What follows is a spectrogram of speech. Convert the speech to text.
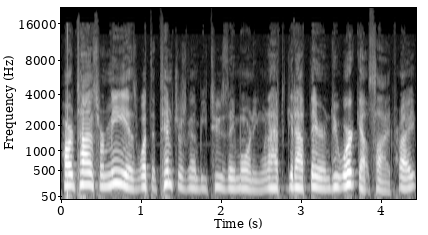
Hard times for me is what the temperature is going to be Tuesday morning when I have to get out there and do work outside, right?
